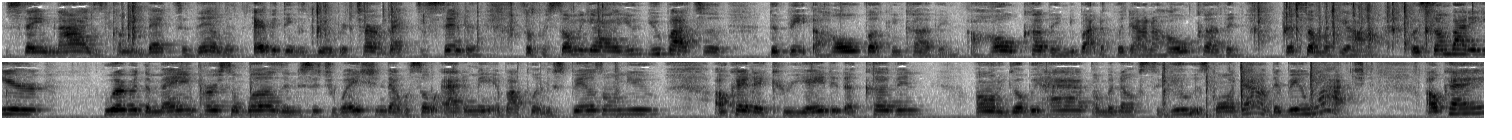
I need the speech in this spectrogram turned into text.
the same knives is coming back to them. It's, everything is being returned back to sender. So for some of y'all, you you about to defeat a whole fucking coven, a whole coven. You about to put down a whole coven for some of y'all. But somebody here whoever the main person was in the situation that was so adamant about putting spells on you, okay, they created a coven on your behalf, unbeknownst to you, is going down. They're being watched, okay?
